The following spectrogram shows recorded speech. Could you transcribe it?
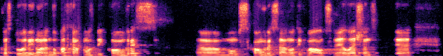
kas to arī norāda. Nu, pat kā mums bija kongress, mums kongresā notika valdes vēlēšanas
